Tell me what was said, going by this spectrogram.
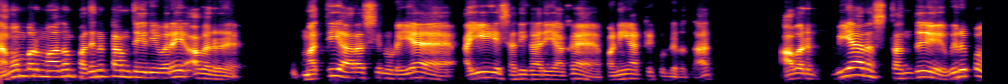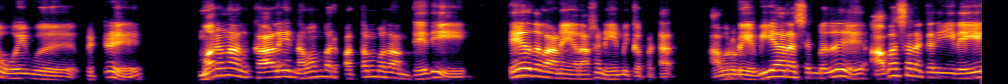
நவம்பர் மாதம் 18ஆம் தேதி வரை அவர் மத்திய அரசினுடைய ஐஏஎஸ் அதிகாரியாக பணியாற்றிக் கொண்டிருந்தார். அவர் விஆர்எஸ் தந்து விருப்ப ஓய்வு பெற்று, மறுநாள் காலை நவம்பர் 19ஆம் தேதி தேர்தல் ஆணையராக நியமிக்கப்பட்டார். அவருடைய விஆர்எஸ் என்பது அவசர கதியிலேயே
